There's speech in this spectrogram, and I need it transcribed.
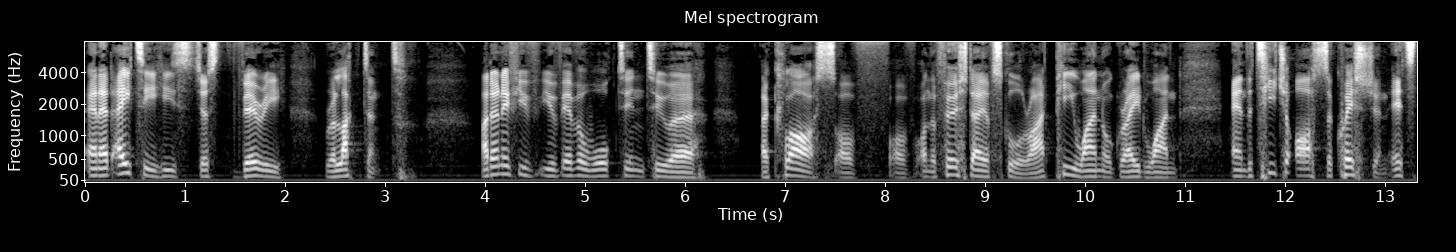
And at 80, he's just very reluctant. I don't know if you've, you've ever walked into a, a class of, of, on the first day of school, right? P1 or grade 1, and the teacher asks a question. It's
